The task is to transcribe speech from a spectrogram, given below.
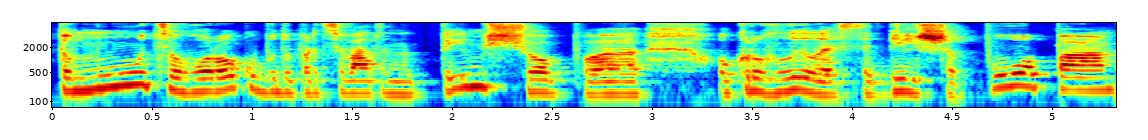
Тому цього року буду працювати над тим, щоб е, округлилася більше попа.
